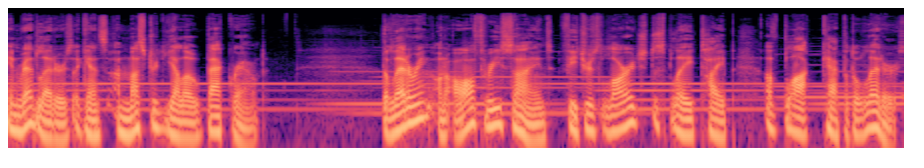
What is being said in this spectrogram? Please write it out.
in red letters against a mustard yellow background. The lettering on all three signs features large display type of block capital letters.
